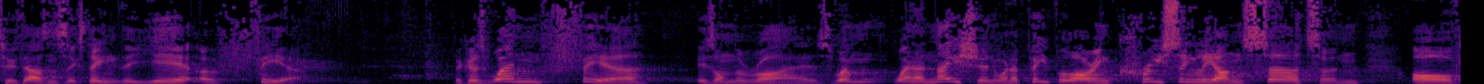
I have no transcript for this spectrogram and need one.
2016, the year of fear. Because when fear is on the rise, when, when a nation, when a people are increasingly uncertain of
